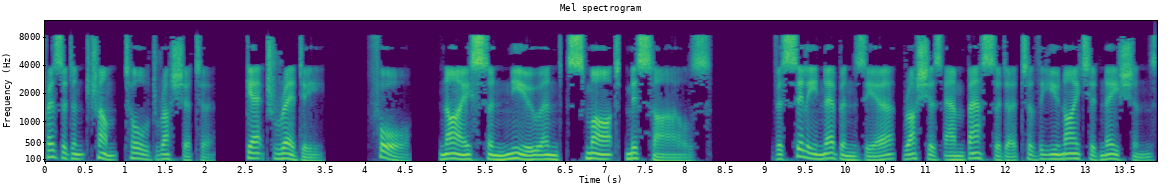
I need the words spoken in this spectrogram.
President Trump told Russia to get ready for nice and new and smart missiles. Vasily Nebenzia, Russia's ambassador to the United Nations,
